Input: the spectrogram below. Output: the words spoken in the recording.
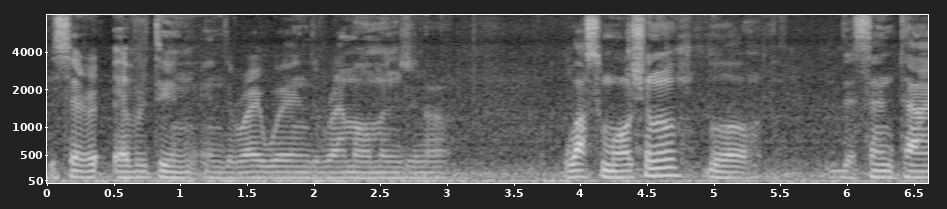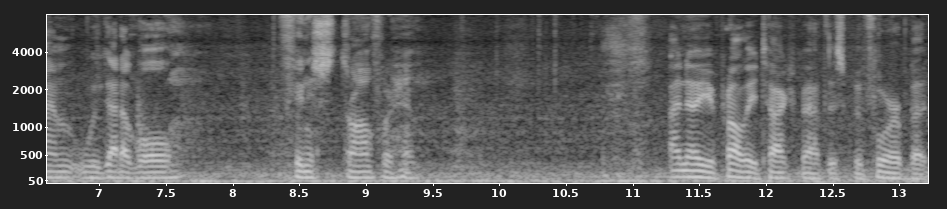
he said everything in the right way in the right moments. You know, was emotional, but the same time we got a goal, finish strong for him. I know you've probably talked about this before, but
